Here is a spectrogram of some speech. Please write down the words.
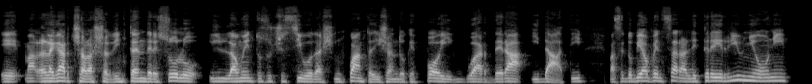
E, ma la Lagarde ci ha lasciato intendere solo l'aumento successivo da 50 dicendo che poi guarderà i dati, ma se dobbiamo pensare alle tre riunioni,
